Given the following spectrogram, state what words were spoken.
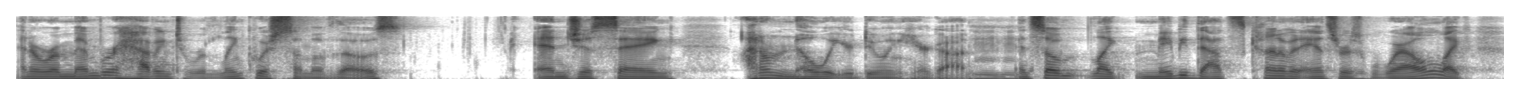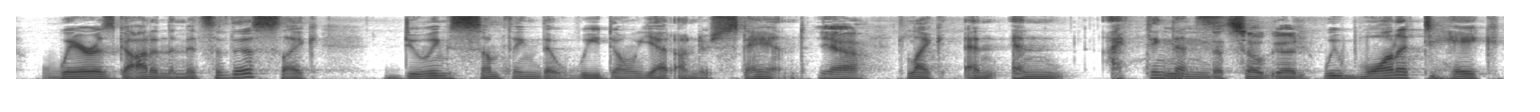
and I remember having to relinquish some of those and just saying, I don't know what you're doing here, God. Mm-hmm. And so, like, maybe that's kind of an answer as well. Like, where is God in the midst of this? Like, doing something that we don't yet understand. yeah Like, and, and I think hmm, that's, that's so good we want to take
